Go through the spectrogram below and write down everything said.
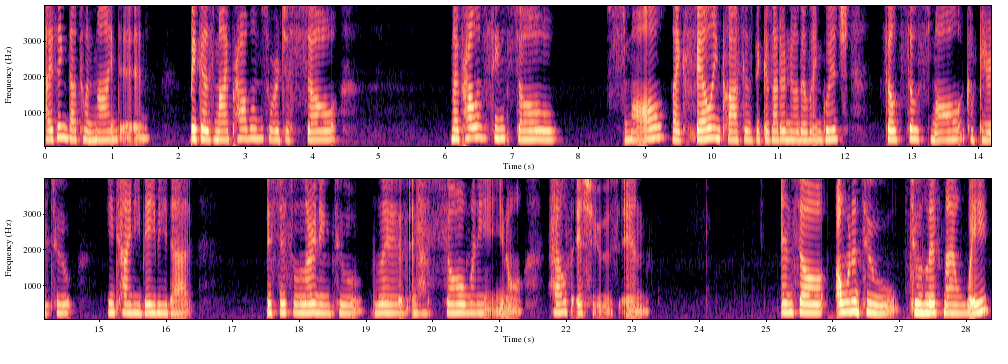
I think that's when mine did. Because my problems were just so my problems seemed so small. Like failing classes because I don't know the language felt so small compared to a tiny baby that is just learning to live and has so many, you know, health issues and and so I wanted to to lift my own weight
